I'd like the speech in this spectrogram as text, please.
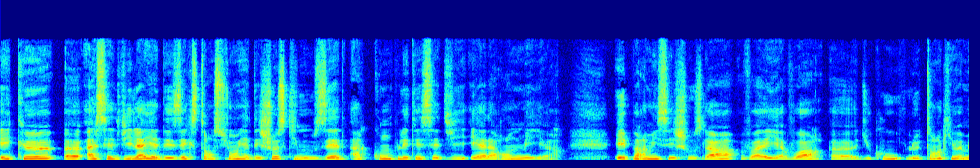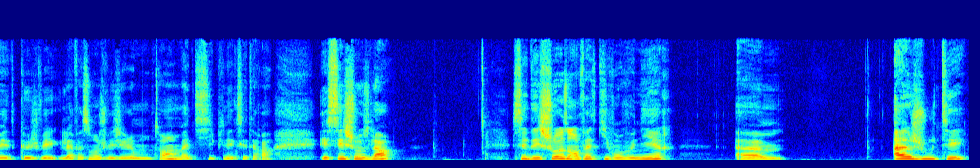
et que euh, à cette vie-là, il y a des extensions, il y a des choses qui nous aident à compléter cette vie et à la rendre meilleure. Et parmi ces choses-là, va y avoir euh, du coup le temps qui va que je vais, la façon dont je vais gérer mon temps, ma discipline, etc. Et ces choses-là, c'est des choses en fait qui vont venir euh, ajouter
